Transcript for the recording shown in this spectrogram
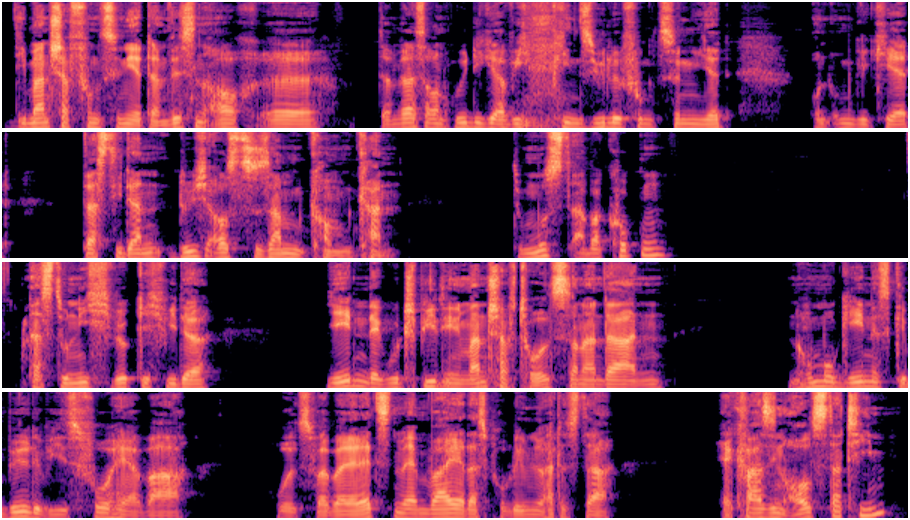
die Mannschaft funktioniert. Dann wissen auch, äh, dann weiß auch ein Rüdiger, wie, wie ein Süle funktioniert und umgekehrt, dass die dann durchaus zusammenkommen kann. Du musst aber gucken, dass du nicht wirklich wieder jeden, der gut spielt, in die Mannschaft holst, sondern da ein, ein homogenes Gebilde, wie es vorher war, holst. Weil bei der letzten WM war ja das Problem, du hattest da ja quasi ein All-Star-Team,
